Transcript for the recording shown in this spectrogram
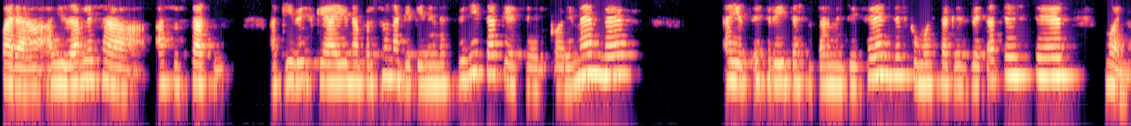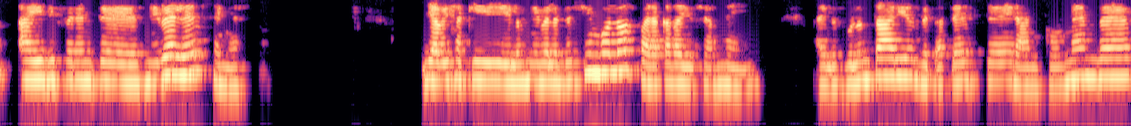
para ayudarles a, su estatus. Aquí veis que hay una persona que tiene una estrellita, que es el core member. Hay estrellitas totalmente diferentes, como esta que es beta tester. Bueno, hay diferentes niveles en esto. Ya veis aquí los niveles de símbolos para cada username. Hay los voluntarios, beta tester, anchor member,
